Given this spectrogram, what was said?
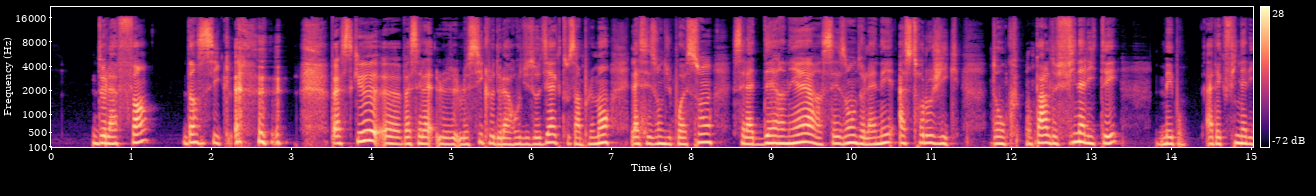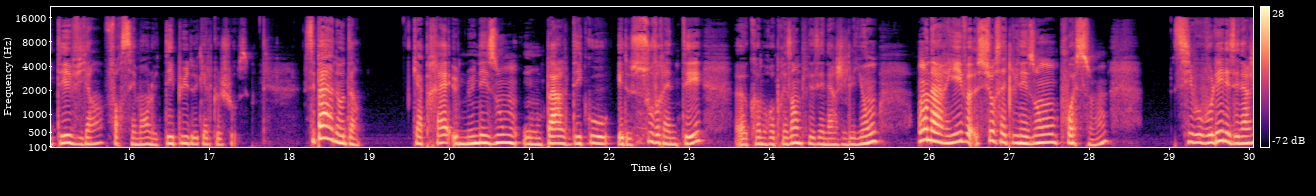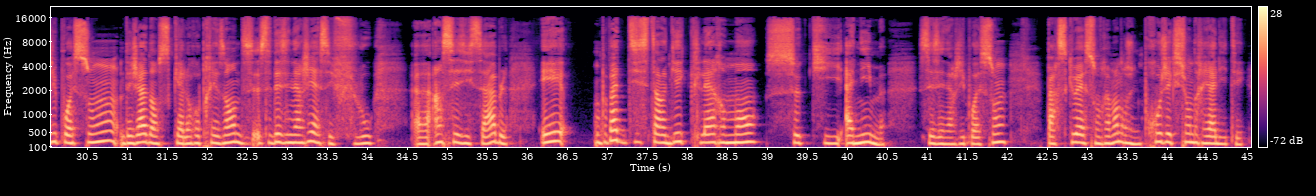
de la fin d'un cycle. Parce que euh, bah, c'est le, cycle de la roue du zodiaque, tout simplement. La saison du poisson, c'est la dernière saison de l'année astrologique. Donc on parle de finalité, mais bon, avec finalité vient forcément le début de quelque chose. C'est pas anodin qu'après une lunaison où on parle d'ego et de souveraineté, euh, comme représentent les énergies lions, on arrive sur cette lunaison poisson. Si vous voulez, les énergies poisson, déjà dans ce qu'elles représentent, c'est des énergies assez floues, euh, insaisissables, et on peut pas distinguer clairement ce qui anime ces énergies poissons, parce qu'elles sont vraiment dans une projection de réalité.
